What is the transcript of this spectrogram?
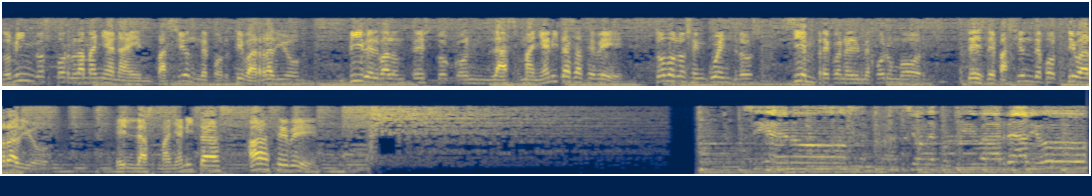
Domingos por la mañana en Pasión Deportiva Radio, vive el baloncesto con las Mañanitas ACB. Todos los encuentros, siempre con el mejor humor, desde Pasión Deportiva Radio. En las Mañanitas ACB. Síguenos en Pasión Deportiva Radio,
